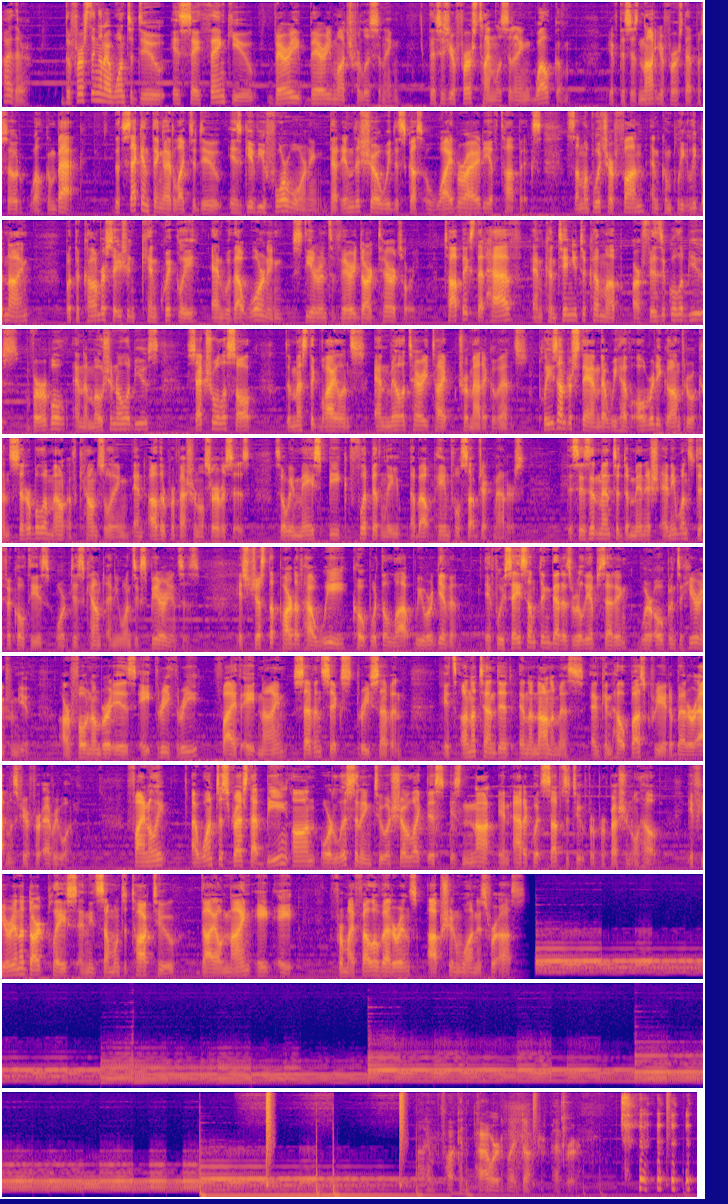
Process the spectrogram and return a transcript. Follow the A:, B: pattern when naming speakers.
A: Hi there. The first thing that I want to do is say thank you very, very much for listening. This is your first time listening, welcome. If this is not your first episode, welcome back. The second thing I'd like to do is give you forewarning that in this show we discuss a wide variety of topics, some of which are fun and completely benign, but the conversation can quickly and without warning steer into very dark territory. Topics that have and continue to come up are physical abuse, verbal and emotional abuse, sexual assault, domestic violence, and military type traumatic events. Please understand that we have already gone through a considerable amount of counseling and other professional services, so we may speak flippantly about painful subject matters. This isn't meant to diminish anyone's difficulties or discount anyone's experiences. It's just a part of how we cope with the lot we were given. If we say something that is really upsetting, we're open to hearing from you. Our phone number is 833 589 7637. It's unattended and anonymous and can help us create a better atmosphere for everyone. Finally, I want to stress that being on or listening to a show like this is not an adequate substitute for professional help. If you're in a dark place and need someone to talk to, dial 988. For my fellow veterans, option 1 is for us. Powered by Dr. Pepper.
